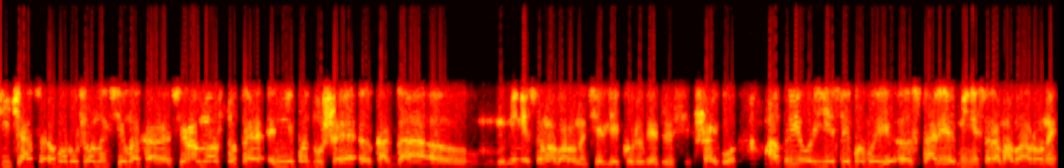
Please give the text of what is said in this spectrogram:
сейчас в вооруженных силах э, все равно что-то не по душе, э, когда министром обороны Сергей Кужугетович Шойгу. Априори, если бы вы стали министром обороны,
